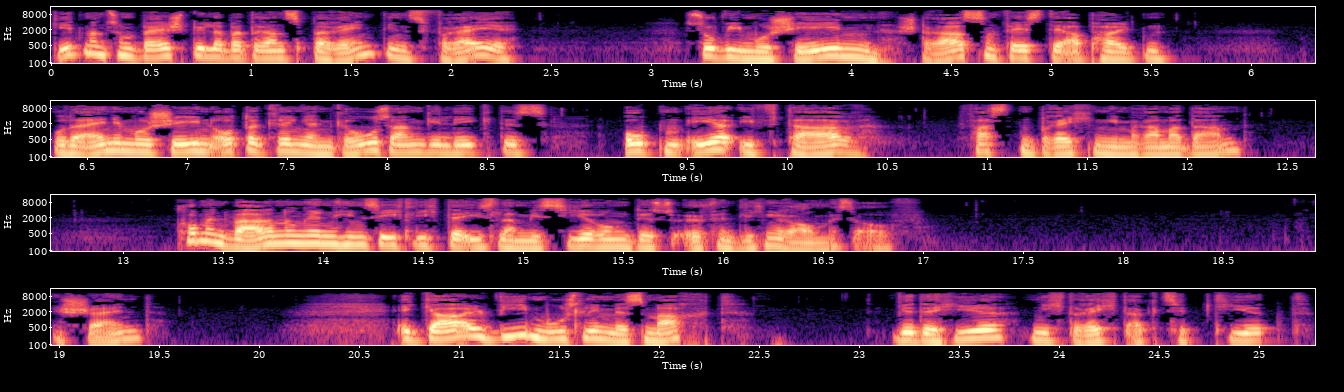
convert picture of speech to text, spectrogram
Geht man zum Beispiel aber transparent ins Freie, so wie Moscheen Straßenfeste abhalten oder eine Moschee in Otterkring ein groß angelegtes Open-Air-Iftar, Fastenbrechen im Ramadan, kommen Warnungen hinsichtlich der Islamisierung des öffentlichen Raumes auf. Es scheint, egal wie Muslim es macht, wird er hier nicht recht akzeptiert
